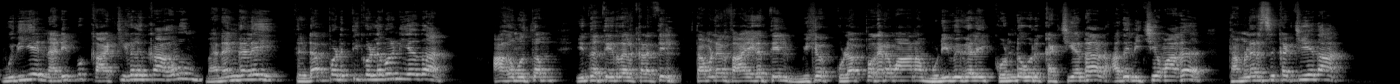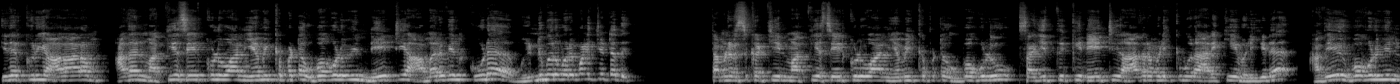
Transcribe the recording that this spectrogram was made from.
புதிய நடிப்பு காட்சிகளுக்காகவும் மனங்களை திடப்படுத்திக் கொள்ள வேண்டியதுதான். ஆக மொத்தம் இந்த தேர்தல் களத்தில் தமிழர் தாயகத்தில் மிக குழப்பகரமான முடிவுகளை கொண்ட ஒரு கட்சி என்றால் அது நிச்சயமாக தமிழரசு கட்சியே தான் இதற்குரிய ஆதாரம் அதன் மத்திய செயற்குழுவால் நியமிக்கப்பட்ட உபகுழுவின் நேற்றைய அமர்வில் கூட மீண்டும் ஒரு முறை பணிச்சிட்டது தமிழரசு கட்சியின் மத்திய செயற்குழுவால் நியமிக்கப்பட்ட உபகுழு சஜித்துக்கு நேற்று ஆதரவளிக்கும் ஒரு அறிக்கையை வெளியிட அதே உபகுழுவில்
